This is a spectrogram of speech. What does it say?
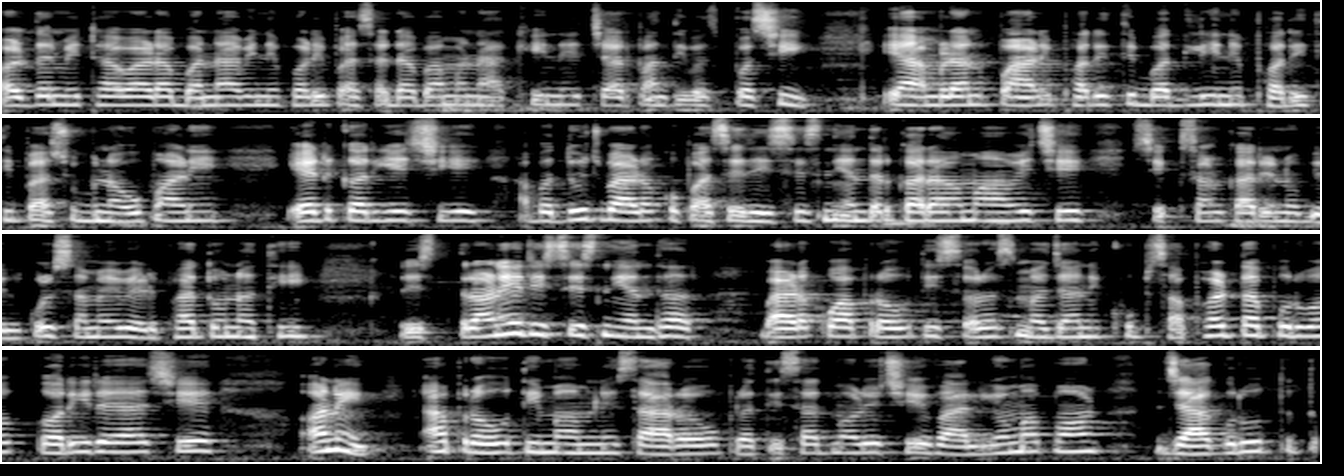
હળદર મીઠાવાળા બનાવીને ફરી પાછા ડબ્બામાં નાખીને ચાર પાંચ દિવસ પછી એ આંબળાનું પાણી ફરીથી બદલીને ફરીથી પાછું નવું પાણી એડ કરીએ છીએ. આ બધું જ બાળકો પાસે રિસેસની અંદર કરાવવામાં આવે છે. શિક્ષણ કાર્યનો બિલકુલ સમય વેડફાતો નથી. ત્રણેય રિસેસની અંદર બાળકો આ પ્રવૃત્તિ સરસ મજાની ખૂબ સફળતાપૂર્વક કરી રહ્યા છે. અને આ પ્રવૃત્તિમાં અમને સારો એવો પ્રતિસાદ મળ્યો છે. વાલીઓમાં પણ જાગૃત,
